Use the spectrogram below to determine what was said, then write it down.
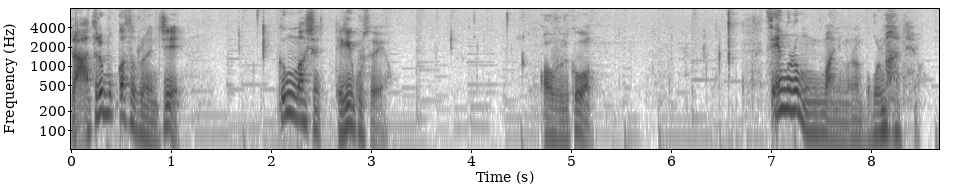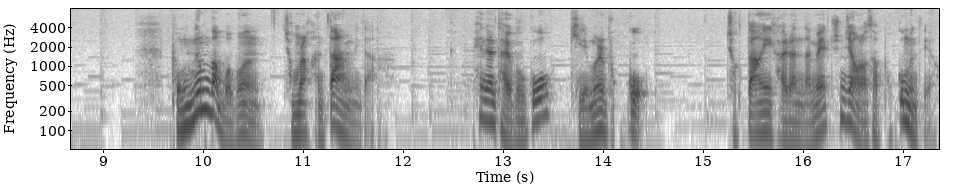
라드를 볶아서 그런지 끝맛이 되게 고소해요. 어우 이거 생으로 먹는 거 아니면 먹을만해요. 볶는 방법은 정말 간단합니다. 팬을 달구고 기름을 붓고 적당히 가열한 다음에 춘장을 넣어서 볶으면 돼요.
